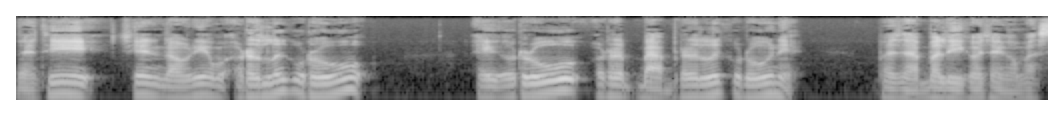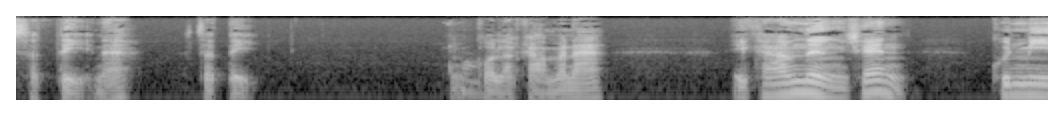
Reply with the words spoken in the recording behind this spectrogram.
นที่เช่นเราเรียกว่าระลึกรู้ไอ้รู้แบบระลึกรู้เนี่ย ภาษาบาลีเขาใช้คำว่าสตินะ สติ คนละคำนะ อีกคำหนึ่ง เช่น คุณมี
